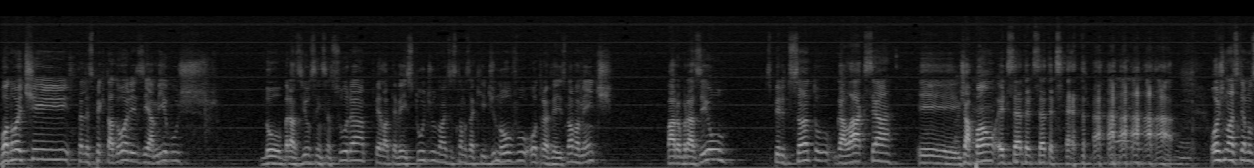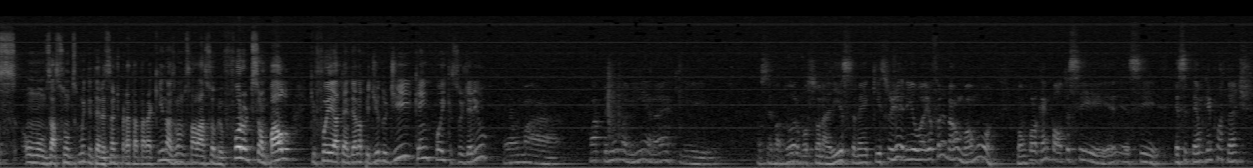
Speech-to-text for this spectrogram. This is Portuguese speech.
Boa noite, telespectadores e amigos do Brasil Sem Censura pela TV Estúdio. Nós estamos aqui de novo, outra vez, novamente, para o Brasil, Espírito Santo, Galáxia e Japão, etc, etc, etc. Hoje nós temos uns assuntos muito interessantes para tratar aqui. Nós vamos falar sobre o Foro de São Paulo, que foi atendendo a pedido de quem foi que sugeriu? É uma, uma prima minha, né, que conservadora, bolsonarista, né, que sugeriu. Aí eu falei, não, vamos, vamos colocar em pauta esse, esse, esse tema que é importante.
